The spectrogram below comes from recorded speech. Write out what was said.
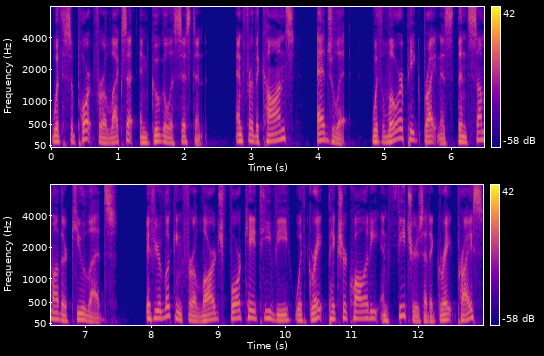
with support for Alexa and Google Assistant. And for the cons, edge lit with lower peak brightness than some other QLEDs. If you're looking for a large 4K TV with great picture quality and features at a great price,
